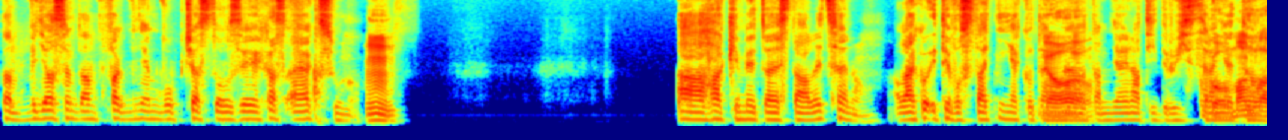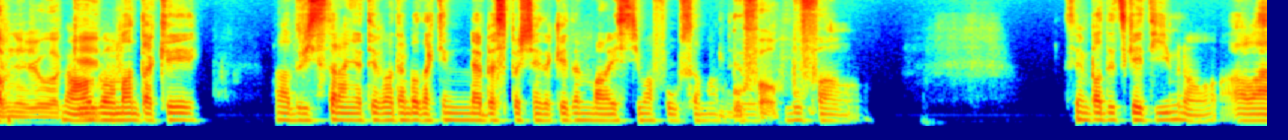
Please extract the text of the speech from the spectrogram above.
tam, viděl jsem tam fakt v něm občas toho Ziyecha z Ajaxu, no. Mm. A Hakimi to je stálice, no. Ale jako i ty ostatní, jako ten, Jo, jo, jo. tam měli na té druhé straně Golman to, hlavně, že jo, taky. no, Golman taky. A na druhé straně, ty ten byl taky nebezpečný, taky ten malý s těma fousama. Buffal. Buffal. no. Sympatický tým, no, ale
